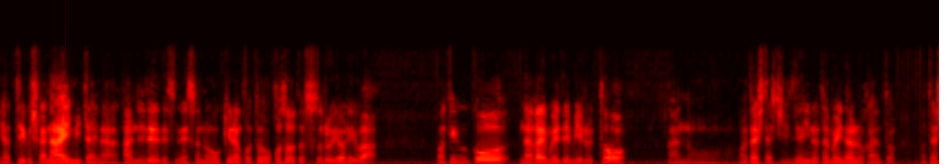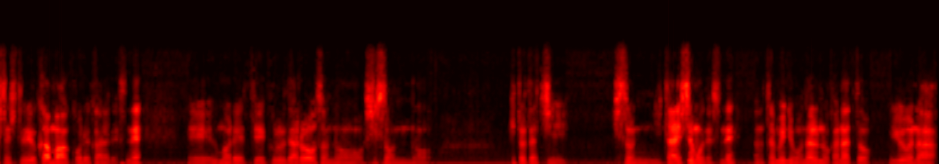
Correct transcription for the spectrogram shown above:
やっていくしかないみたいな感じでですね、その大きなことを起こそうとするよりは、まあ、結局こう、長い目で見ると、あの私たち全員のためになるのかなと、私たちというか、まあ、これからですね、えー、生まれてくるだろう、その子孫の人たち、子孫に対してもですね、あのためにもなるのかなというような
